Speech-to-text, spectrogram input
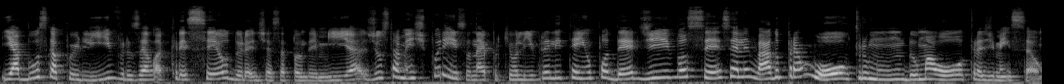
E a busca por livros, ela cresceu durante essa pandemia justamente por isso, né? Porque o livro ele tem o poder de você ser levado para um outro mundo, uma outra dimensão.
